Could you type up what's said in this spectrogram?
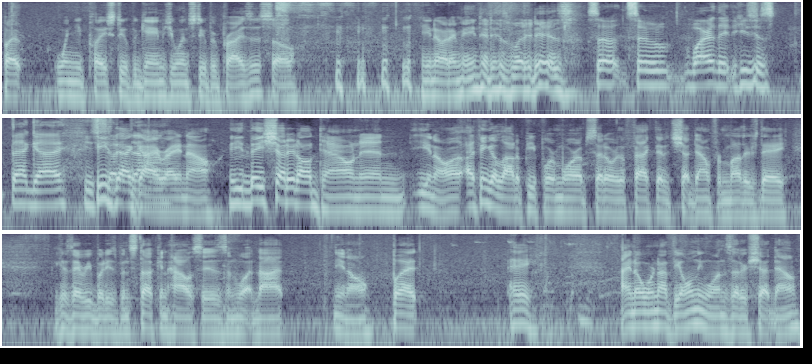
But when you play stupid games, you win stupid prizes. So, you know what I mean? It is what it is. So, so why are they? He's just that guy. He's it that guy right now. He, they shut it all down, and you know, I think a lot of people are more upset over the fact that it's shut down for Mother's Day because everybody's been stuck in houses and whatnot. You know, but hey, I know we're not the only ones that are shut down.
